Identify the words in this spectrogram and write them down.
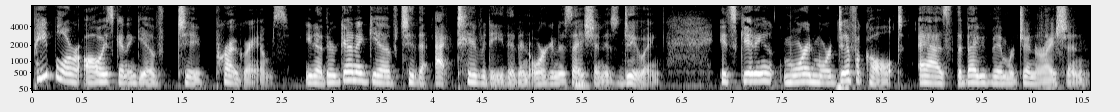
people are always going to give to programs. You know, they're going to give to the activity that an organization is doing it's getting more and more difficult as the baby boomer generation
